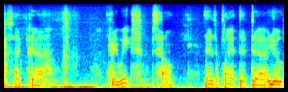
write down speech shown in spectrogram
It's like uh, three weeks. So there's a plant that uh, you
